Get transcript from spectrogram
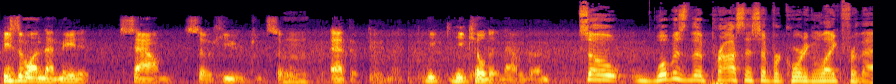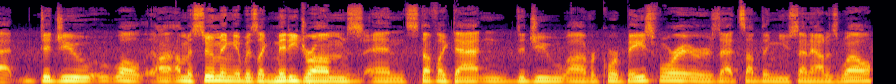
he's the one that made it sound so huge and so Mm. epic, dude. He he killed it in that regard. So, what was the process of recording like for that? Did you? Well, I'm assuming it was like MIDI drums and stuff like that. And did you uh, record bass for it, or is that something you sent out as well?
